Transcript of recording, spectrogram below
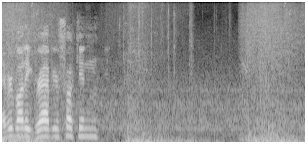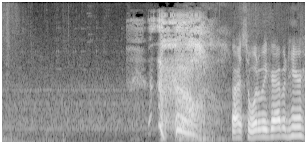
Everybody grab your fucking. Alright, so what are we grabbing here?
